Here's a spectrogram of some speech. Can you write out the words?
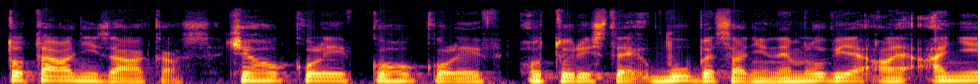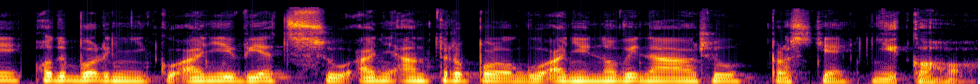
totální zákaz čehokoliv, kohokoliv, o turistech vůbec ani nemluvě, ale ani odborníků, ani vědců, ani antropologů, ani novinářů, prostě nikoho.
